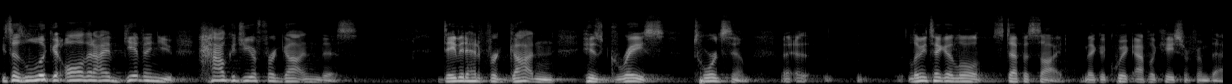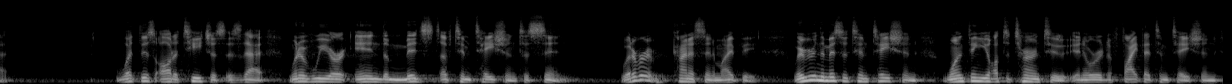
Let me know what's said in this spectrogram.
He says, Look at all that I have given you. How could you have forgotten this? David had forgotten his grace towards him. Uh, uh, Let me take a little step aside, make a quick application from that what this ought to teach us is that whenever we are in the midst of temptation to sin, whatever kind of sin it might be, whenever you're in the midst of temptation, one thing you ought to turn to in order to fight that temptation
